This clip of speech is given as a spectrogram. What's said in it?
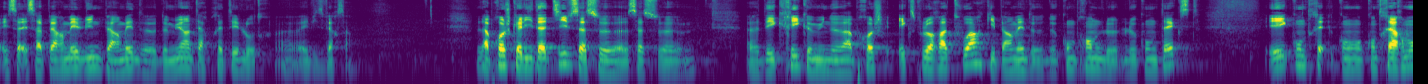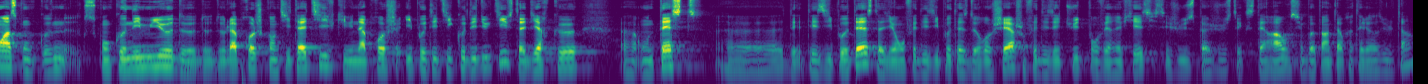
et ça, permet l'une permet de, mieux interpréter l'autre et vice versa. L'approche qualitative, ça se, ça se euh, décrit comme une approche exploratoire qui permet de, comprendre le, contexte. Et contrairement à ce qu'on connaît mieux de, l'approche quantitative, qui est une approche hypothético-déductive, c'est-à-dire que euh, teste euh, des, hypothèses, c'est-à-dire on fait des hypothèses de recherche, on fait des études pour vérifier si c'est juste, pas juste, etc., ou si on ne peut pas interpréter les résultats.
